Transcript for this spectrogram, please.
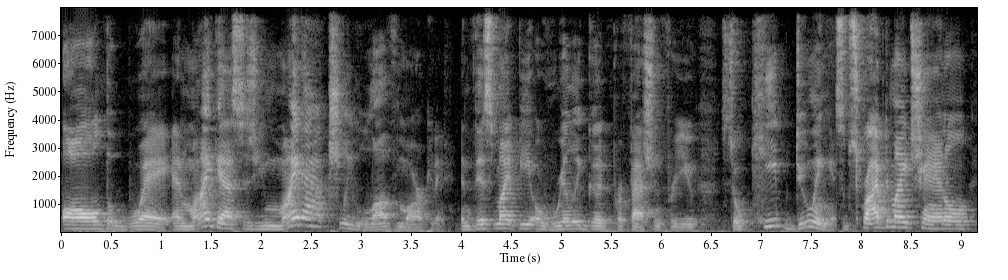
all the way. And my guess is you might actually love marketing. And this might be a really good profession for you. So keep doing it. Subscribe to my channel,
